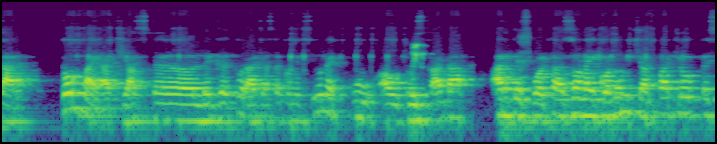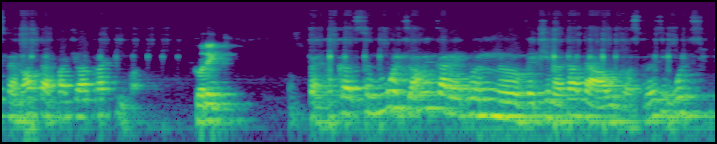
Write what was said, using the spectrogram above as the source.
Dar tocmai această legătură, această conexiune cu autostrada ar dezvolta zona economică, ar face-o peste noapte, ar face-o atractivă. Corect. Pentru că sunt mulți oameni care în vecinătatea autostrăzii, mulți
